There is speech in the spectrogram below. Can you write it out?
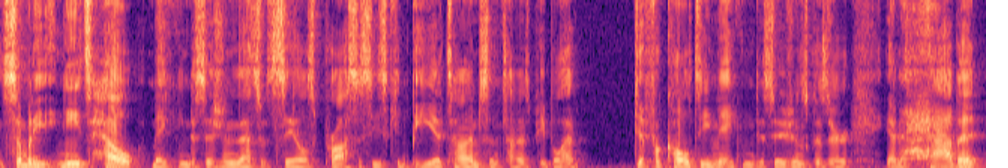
somebody needs help making decisions, that's what sales processes can be at times. Sometimes people have difficulty making decisions because they're in a habit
